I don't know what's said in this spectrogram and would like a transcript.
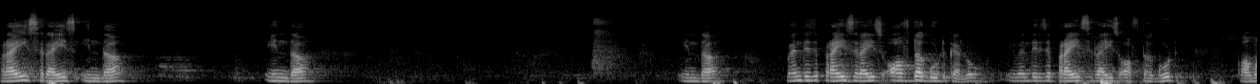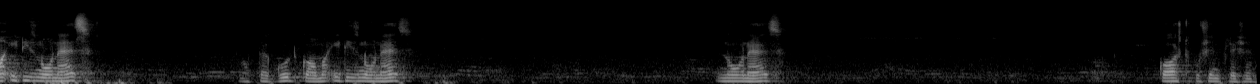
price rise in the in the in the when there is a price rise of the good hello when there is a price rise of the good comma it is known as of the good comma it is known as known as cost push inflation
